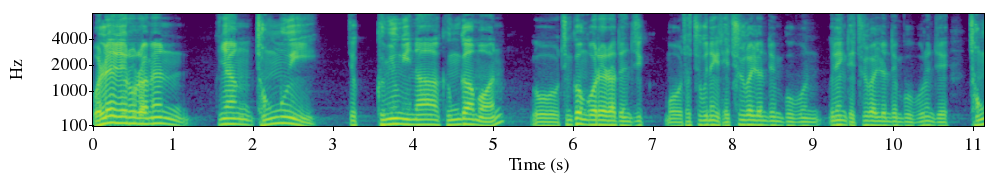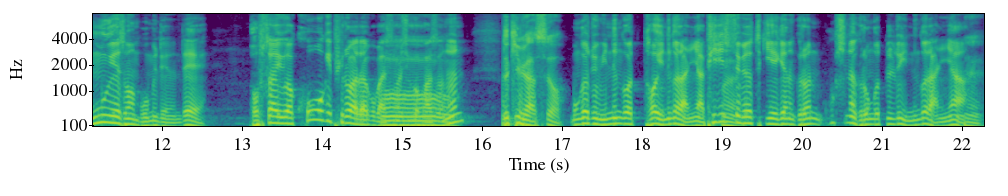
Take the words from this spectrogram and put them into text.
원래대로라면 그냥 정무위 즉 금융이나 금감원 요 증권거래라든지 뭐 저축은행 대출 관련된 부분 은행 대출 관련된 부분은 이제 정무위에서만 보면 되는데 법사위와 코옥이 필요하다고 말씀하신 거 어. 봐서는 느낌이 왔어. 뭔가 좀 있는 것 더 있는 것 아니냐 PD 수첩에서 특히 얘기하는 그런 혹시나 그런 것들도 있는 것 아니냐 네, 고,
